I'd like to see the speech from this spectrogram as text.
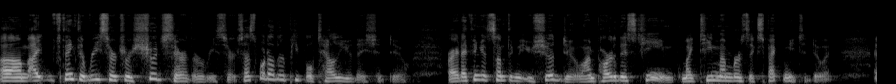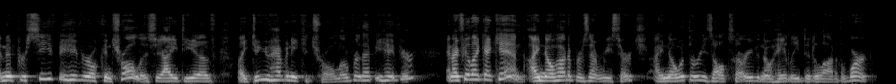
um, I think that researchers should share their research. That's what other people tell you they should do, right? I think it's something that you should do. I'm part of this team. My team members expect me to do it. And then perceived behavioral control is the idea of like, do you have any control over that behavior? And I feel like I can. I know how to present research. I know what the results are, even though Haley did a lot of the work.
